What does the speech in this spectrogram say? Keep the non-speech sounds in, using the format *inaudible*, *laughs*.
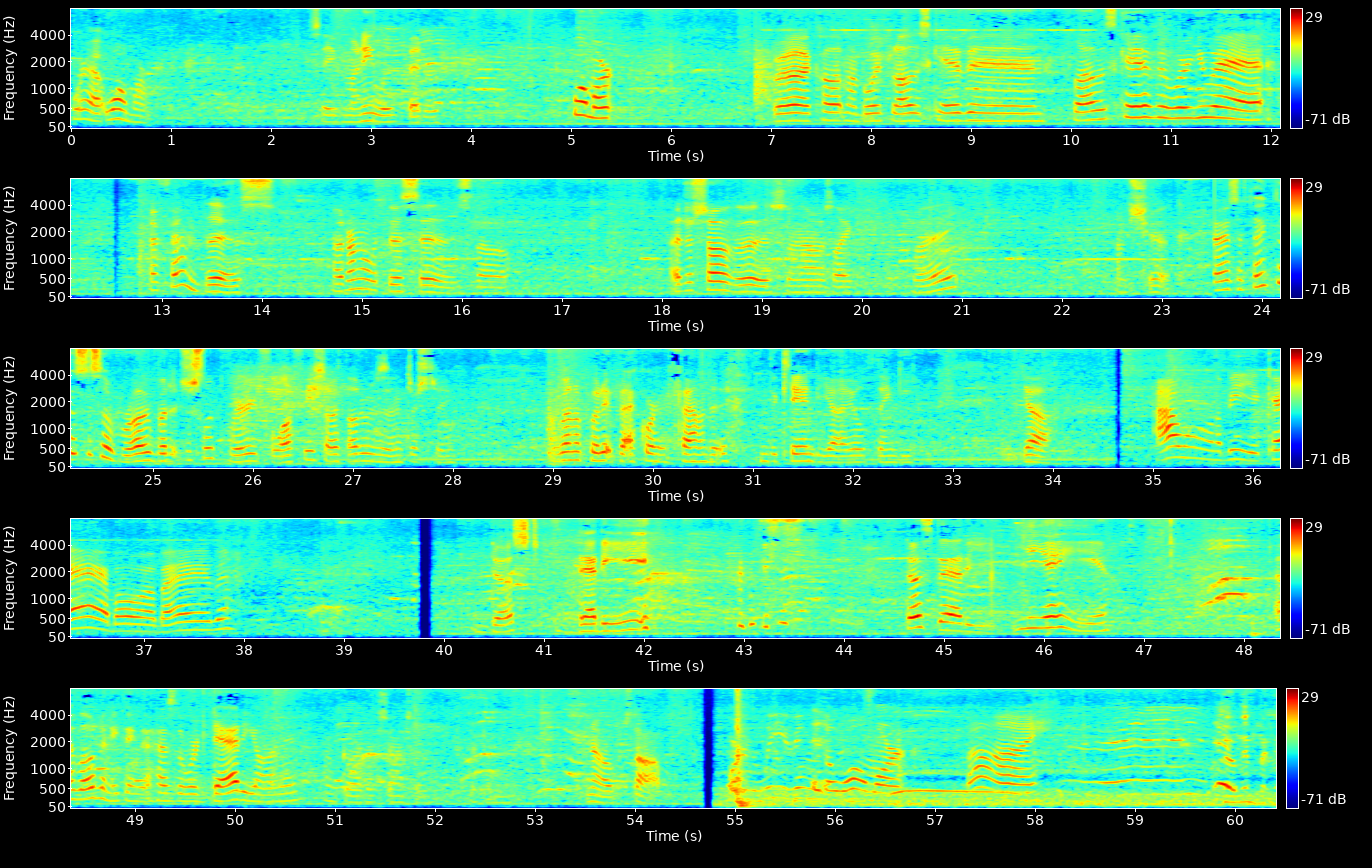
We're at Walmart. Save money, live better. Walmart. Bruh, I call up my boy Flawless Kevin. Flawless Kevin, where you at? I found this. I don't know what this is, though. I just saw this and I was like, what? I'm shook. Guys, I think this is a rug, but it just looked very fluffy, so I thought it was interesting. I'm gonna put it back where I found it, in the candy aisle thingy. Yeah. I wanna be a cowboy, baby. Dust Daddy. *laughs* Dust Daddy. Yay. I love anything that has the word daddy on it. Oh god, it sounds so freaking. No, stop. We're leaving the Walmart. Bye. dónde empezar.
